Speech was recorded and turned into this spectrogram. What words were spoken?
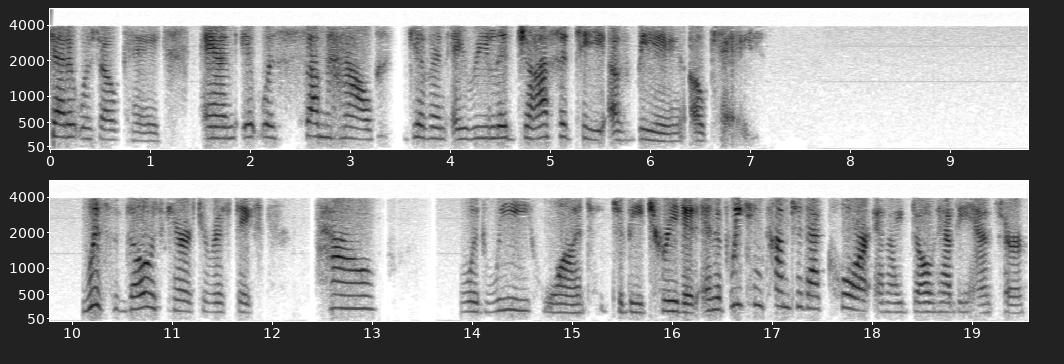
said it was okay, and it was somehow given a religiosity of being okay? With those characteristics, how would we want to be treated? And if we can come to that core, and I don't have the answer,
